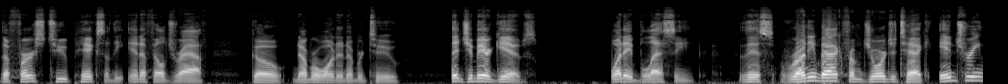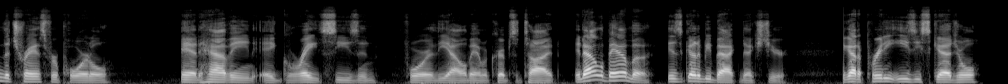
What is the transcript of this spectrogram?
the first two picks of the NFL draft go number one and number two? Then Jahmyr Gibbs what a blessing. This running back from Georgia Tech entering the transfer portal and having a great season for the Alabama Crimson Tide. And Alabama is going to be back next year. They got a pretty easy schedule.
